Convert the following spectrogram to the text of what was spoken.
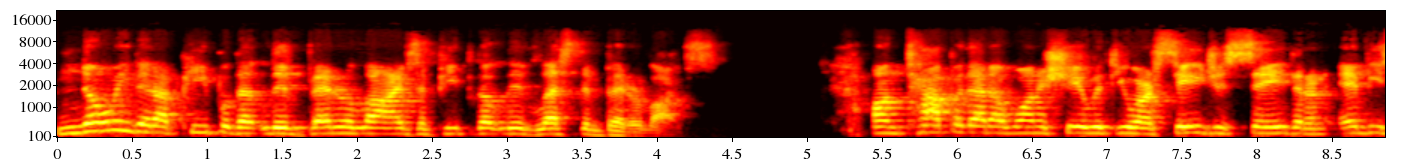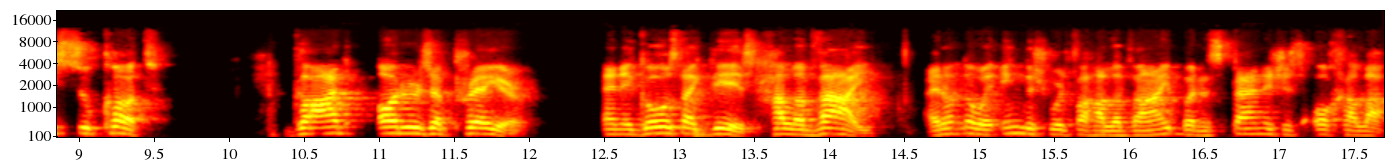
knowing there are people that live better lives and people that live less than better lives. On top of that, I want to share with you our sages say that on every Sukkot, God utters a prayer, and it goes like this Halavai. I don't know an English word for halavai, but in Spanish it's ojalá.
